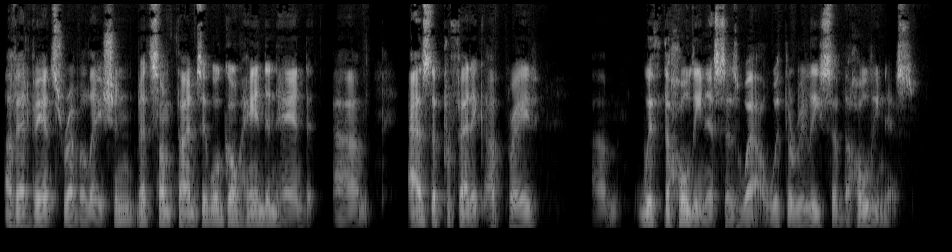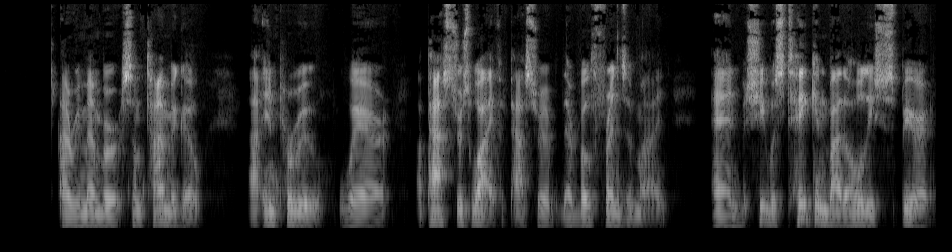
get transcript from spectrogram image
of advanced revelation, but sometimes it will go hand in hand um, as the prophetic upgrade um, with the holiness as well, with the release of the holiness. I remember some time ago uh, in Peru where a pastor's wife, a pastor, they're both friends of mine, and she was taken by the Holy Spirit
